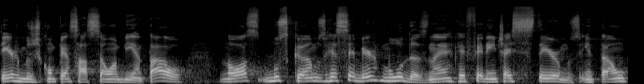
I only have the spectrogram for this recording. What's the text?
termos de compensação ambiental, nós buscamos receber mudas, né, referente a esses termos. Então,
